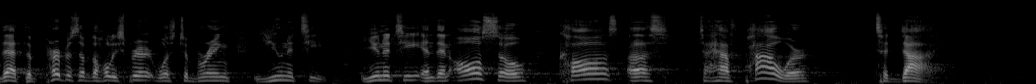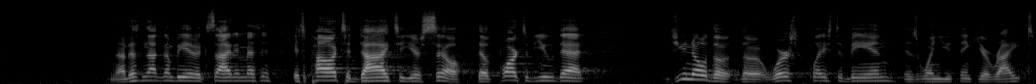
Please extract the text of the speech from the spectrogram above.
that the purpose of the Holy Spirit was to bring unity. Unity, and then also cause us to have power to die. Now, this is not going to be an exciting message. It's power to die to yourself. Those parts of you that, do you know the, the worst place to be in is when you think you're right?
